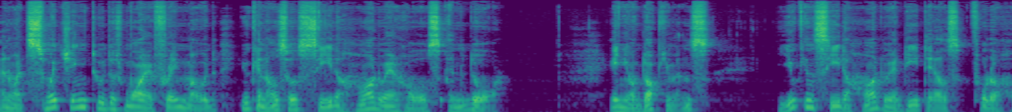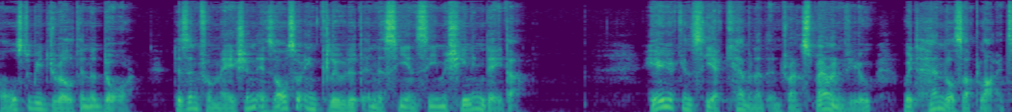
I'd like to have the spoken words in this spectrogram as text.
and when switching to the wireframe mode you can also see the hardware holes in the door. In your documents you can see the hardware details for the holes to be drilled in the door. This information is also included in the CNC machining data. Here you can see a cabinet in transparent view with handles applied,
